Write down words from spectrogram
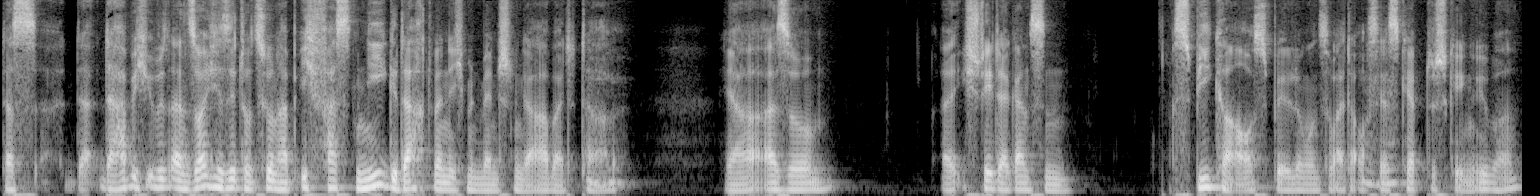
Das, da, da habe ich übrigens an solche Situationen habe ich fast nie gedacht, wenn ich mit Menschen gearbeitet habe. Mhm. Ja, also äh, ich stehe der ganzen Speaker-Ausbildung und so weiter auch mhm. sehr skeptisch gegenüber,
